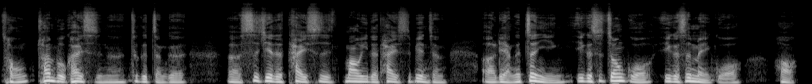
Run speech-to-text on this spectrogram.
从川普开始呢，这个整个呃世界的态势，贸易的态势变成呃两个阵营，一个是中国，一个是美国，好，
